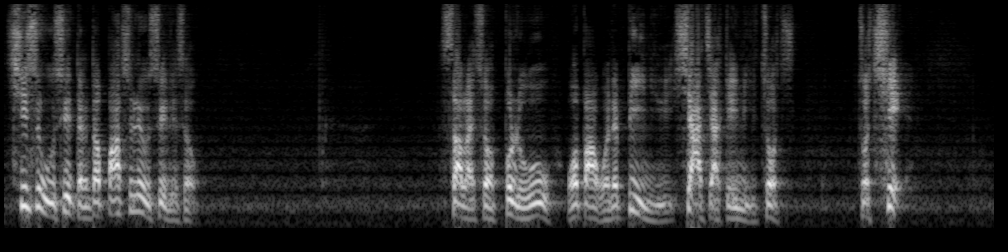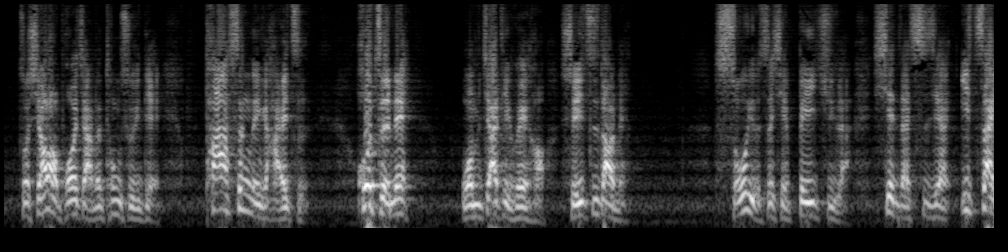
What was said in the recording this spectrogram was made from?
七十五岁等到八十六岁的时候。上来说，不如我把我的婢女下嫁给你做做妾，做小老婆。讲的通俗一点，她生了一个孩子，或者呢，我们家庭会好，谁知道呢？所有这些悲剧了，现在世界上一再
